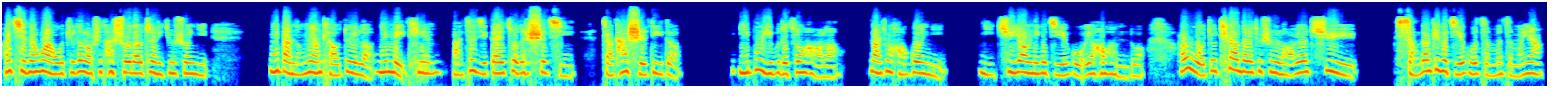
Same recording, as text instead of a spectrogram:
而且的话，我觉得老师他说到这里，就是说你，你把能量调对了，你每天把自己该做的事情脚踏实地的，一步一步的做好了，那就好过你，你去要那个结果要好很多。而我就跳到了，就是老要去。想到这个结果怎么怎么样，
